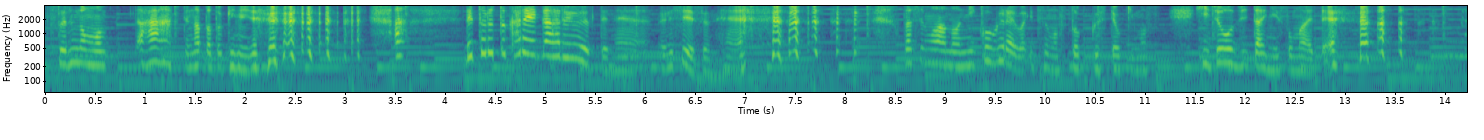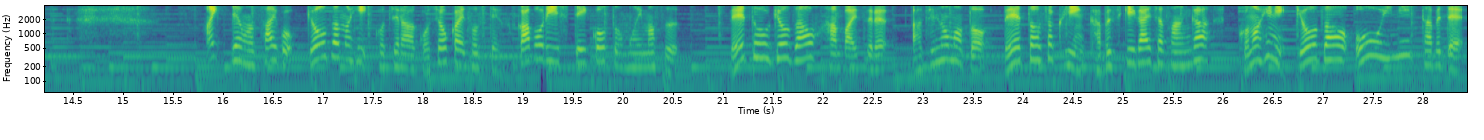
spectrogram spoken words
するのもあーってなった時に。ね あレトルトカレーがあるってね嬉しいですよね。私もあの2個ぐらいはいつもストックしておきます。非常事態に備えて。はいでは最後餃子の日。こちらご紹介そして深掘りしていこうと思います。冷凍餃子を販売する味の素冷凍食品株式会社さんがこの日に餃子を大いに食べて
